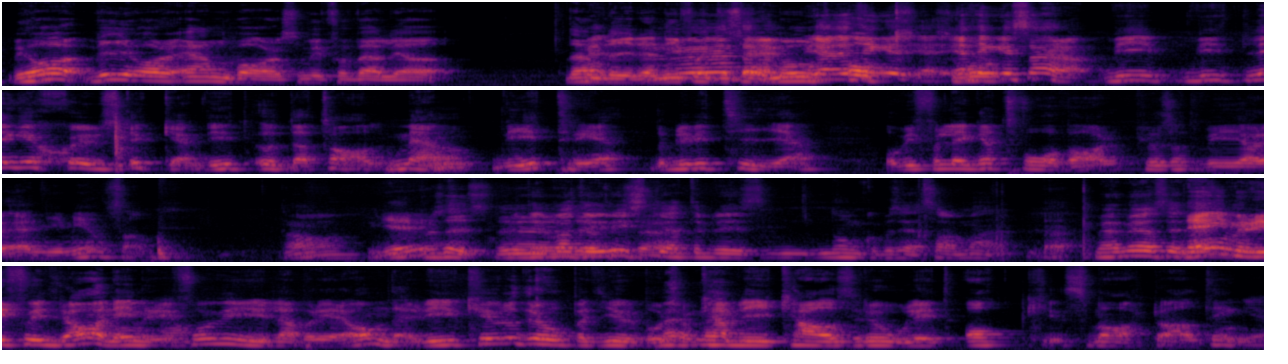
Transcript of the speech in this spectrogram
Vi har, vi har en var som vi får välja. Den Men- blir det. Ni får inte säga emot. Jag, jag, tänker, jag, så- jag tänker så här. Vi, vi lägger sju stycken. Det är ett udda tal. Men Ja. vi är tre. Då blir vi tio. Och vi får lägga två var. Plus att vi gör en gemensam. Ja, det? precis. Det, Det, det det är risk att det blir, någon kommer säga samma här. Ja. Men, men jag säger, Nej, men vi får ju dra. Nej, men det Ja. får vi ju laborera om där. Det är ju kul att dra ihop ett julbord Men- som men- kan bli kaos, roligt och smart och allting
